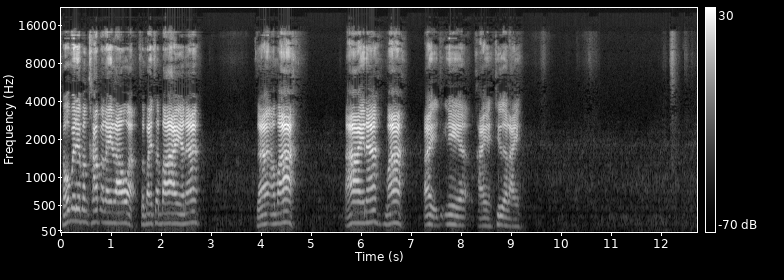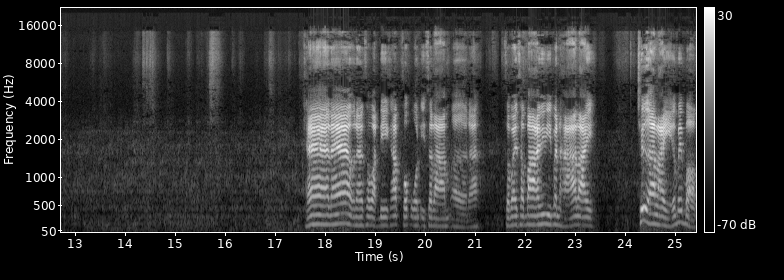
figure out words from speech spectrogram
เขาไม่ได้บังคับอะไรเราอะ สบายสบายอะนะ นะเอามาอายนะมาไอ้นี่ใครชื่ออะไรแชร์แล้วนะ สวัสดีครับ ครบโอนอิสลามเออนะ สบายสบายๆไม่มีปัญหาอะไร ชื่ออะไรก็ไม่บอก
